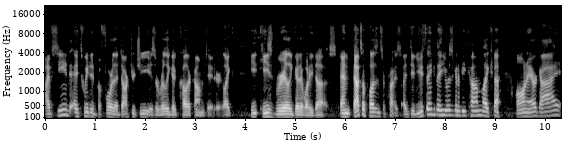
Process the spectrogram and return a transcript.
I've seen it tweeted before that Dr. G is a really good color commentator. Like he he's really good at what he does, and that's a pleasant surprise. Uh, did you think that he was going to become like a on air guy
